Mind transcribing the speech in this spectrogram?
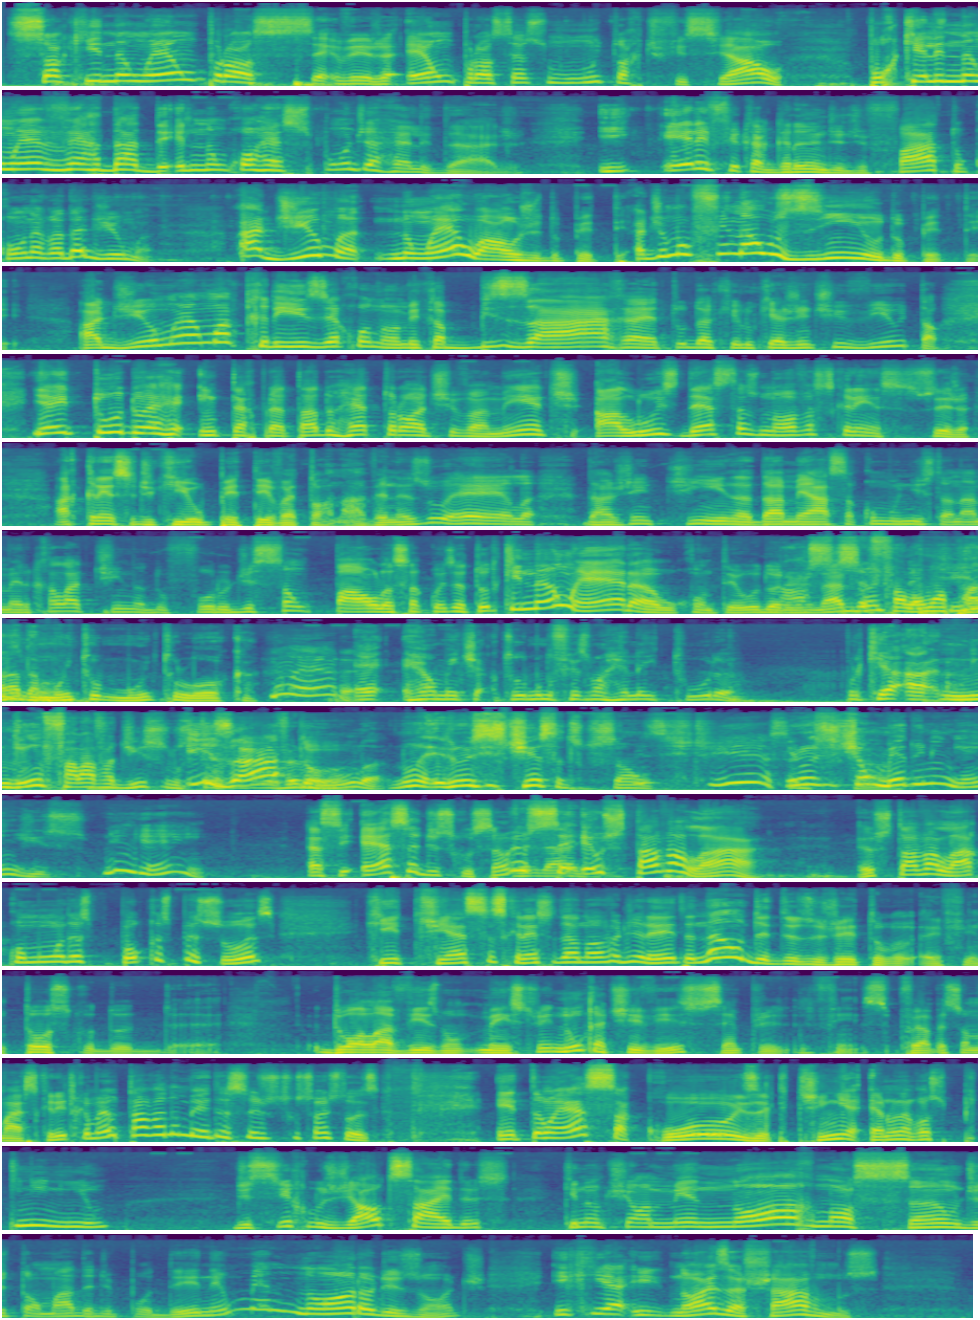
Só que não é um processo, veja, é um processo muito artificial, porque ele não é verdadeiro, ele não corresponde à realidade. E ele fica grande de fato com o negócio da Dilma. A Dilma não é o auge do PT, a Dilma é o finalzinho do PT. A Dilma é uma crise econômica bizarra, é tudo aquilo que a gente viu e tal. E aí tudo é re- interpretado retroativamente à luz dessas novas crenças. Ou seja, a crença de que o PT vai tornar a Venezuela, da Argentina, da ameaça comunista na América Latina, do Foro de São Paulo, essa coisa toda, que não era o conteúdo Nossa, originário você falou uma parada muito, muito louca. Não era. É, realmente, todo mundo fez uma releitura. Porque a- ninguém falava disso no governo Lula. Não, não existia essa discussão. Não existia essa E não existia um medo em ninguém disso. Ninguém. Assim, essa discussão, eu, sei, eu estava lá. Eu estava lá como uma das poucas pessoas que tinha essas crenças da nova direita. Não de- do jeito, enfim, tosco do, do, do olavismo mainstream. Nunca tive isso. Sempre, enfim, fui uma pessoa mais crítica, mas eu estava no meio dessas discussões todas. Então, essa coisa que tinha era um negócio pequenininho, de círculos de outsiders, que não tinham a menor noção de tomada de poder, nem o menor horizonte, e que e nós achávamos,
